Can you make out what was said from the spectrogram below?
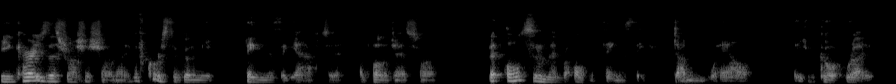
Be encouraged this Rosh Hashanah. Of course, there are going to be things that you have to apologize for, but also remember all the things that you've done well, that you've got right.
